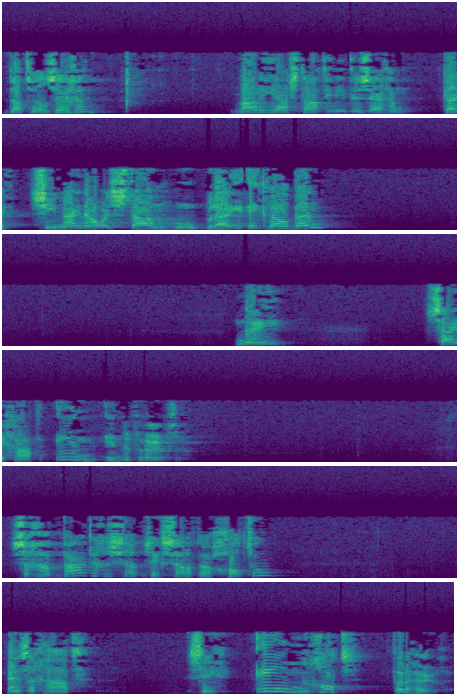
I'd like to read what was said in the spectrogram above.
Dat wil zeggen, Maria staat hier niet te zeggen, kijk, zie mij nou eens staan hoe blij ik wel ben. Nee, zij gaat in in de vreugde. Ze gaat buiten zichzelf naar God toe. En ze gaat zich in God verheugen.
